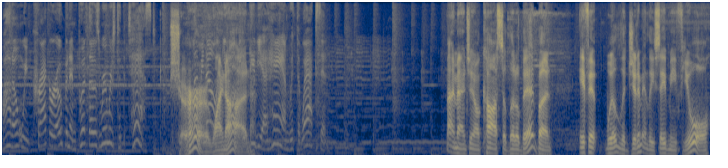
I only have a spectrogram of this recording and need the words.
why don't we crack her open and put those rumors to the test? Sure, why if y'all not? Give you a hand with the waxing. I imagine it'll cost a little bit, but if it will legitimately save me fuel,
